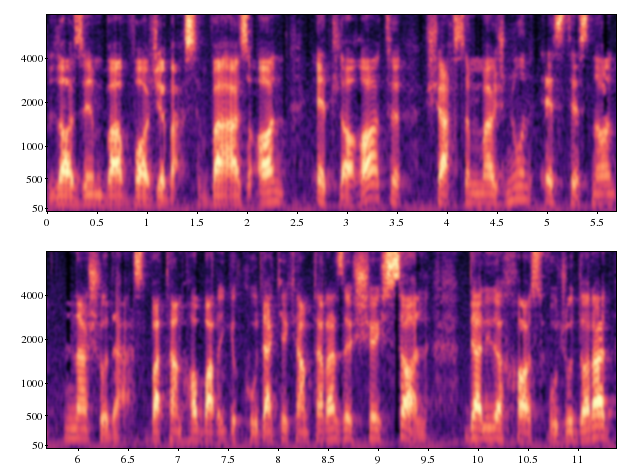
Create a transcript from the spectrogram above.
لازم و واجب است و از آن اطلاقات شخص مجنون استثنا نشده است و تنها برای کودک کمتر از 6 سال دلیل خاص وجود دارد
